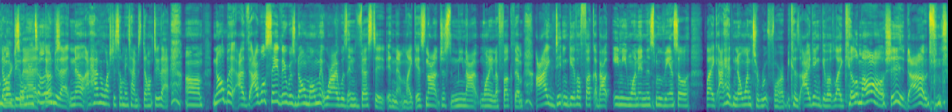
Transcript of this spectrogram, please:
Don't like do so that. many times. Don't do that. No, I haven't watched it so many times. Don't do that. Um, no, but I, I will say there was no moment where I was invested in them. Like it's not just me not wanting to fuck them. I didn't give a fuck about anyone in this movie, and so like I had no one to root for because I didn't give up. Like kill them all. Shit, I don't,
